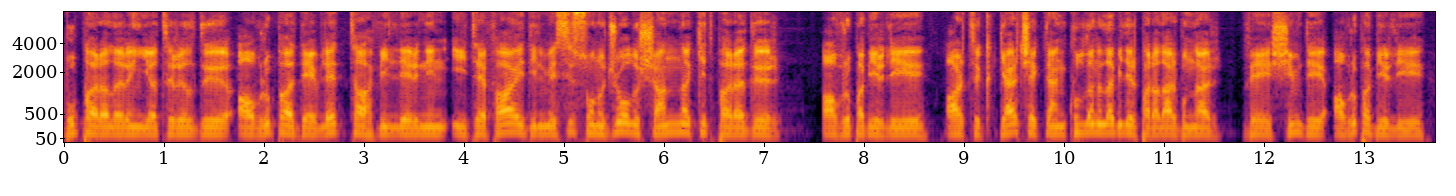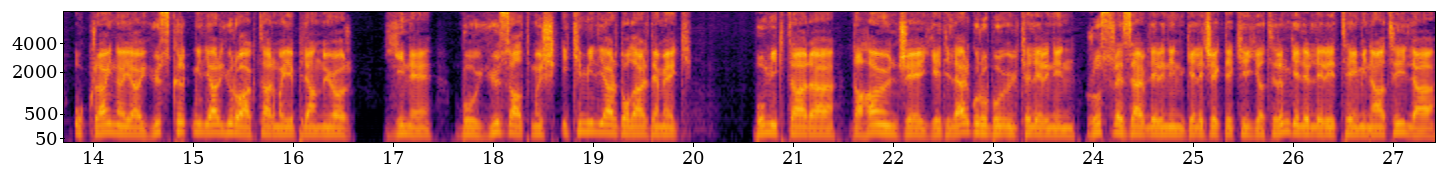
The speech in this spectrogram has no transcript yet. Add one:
bu paraların yatırıldığı Avrupa devlet tahvillerinin itefa edilmesi sonucu oluşan nakit paradır. Avrupa Birliği artık gerçekten kullanılabilir paralar bunlar ve şimdi Avrupa Birliği Ukrayna'ya 140 milyar euro aktarmayı planlıyor. Yine bu 162 milyar dolar demek. Bu miktara daha önce Yediler grubu ülkelerinin Rus rezervlerinin gelecekteki yatırım gelirleri teminatıyla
